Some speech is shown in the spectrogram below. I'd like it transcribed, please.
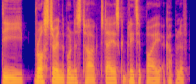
the roster in the Bundestag today is completed by a couple of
